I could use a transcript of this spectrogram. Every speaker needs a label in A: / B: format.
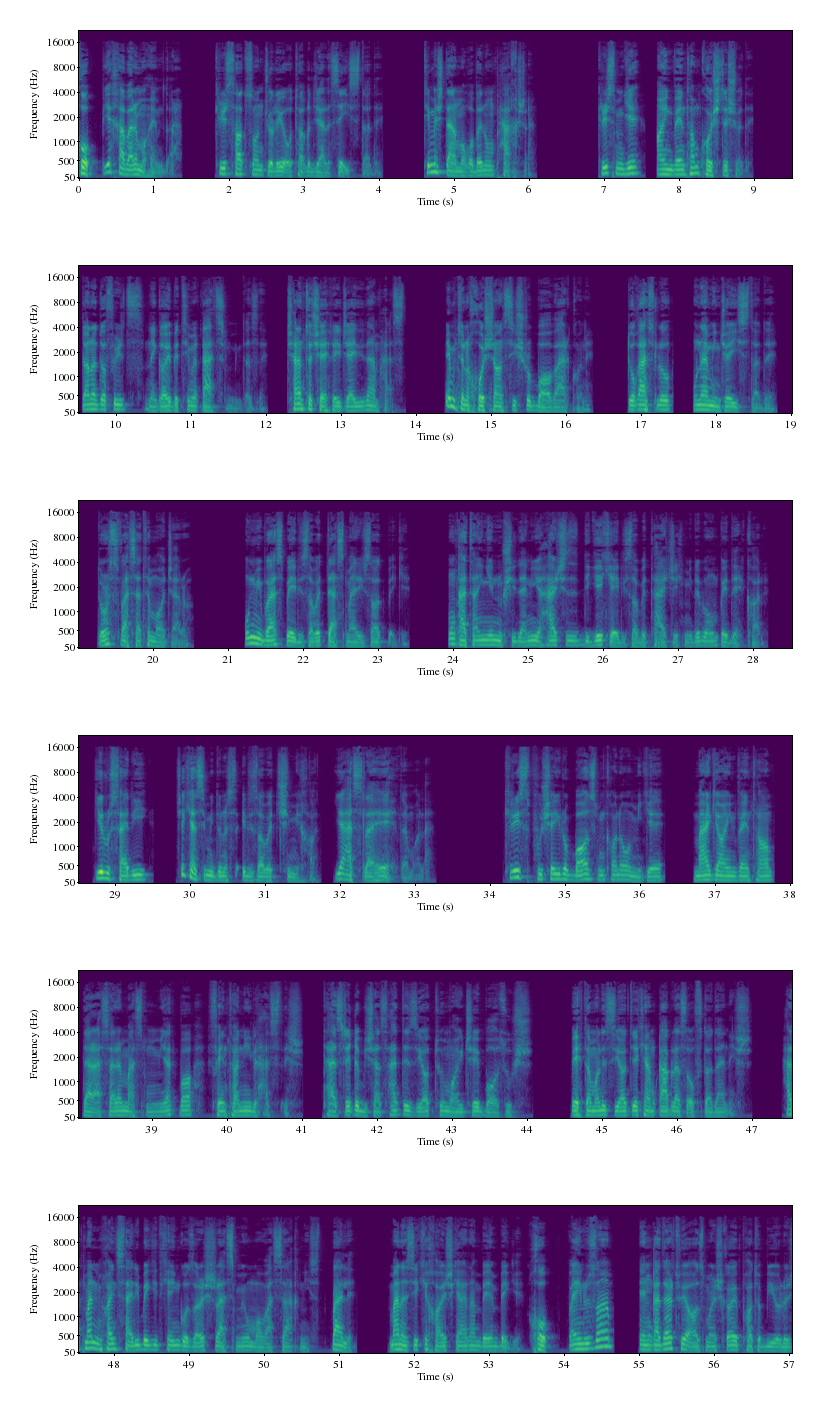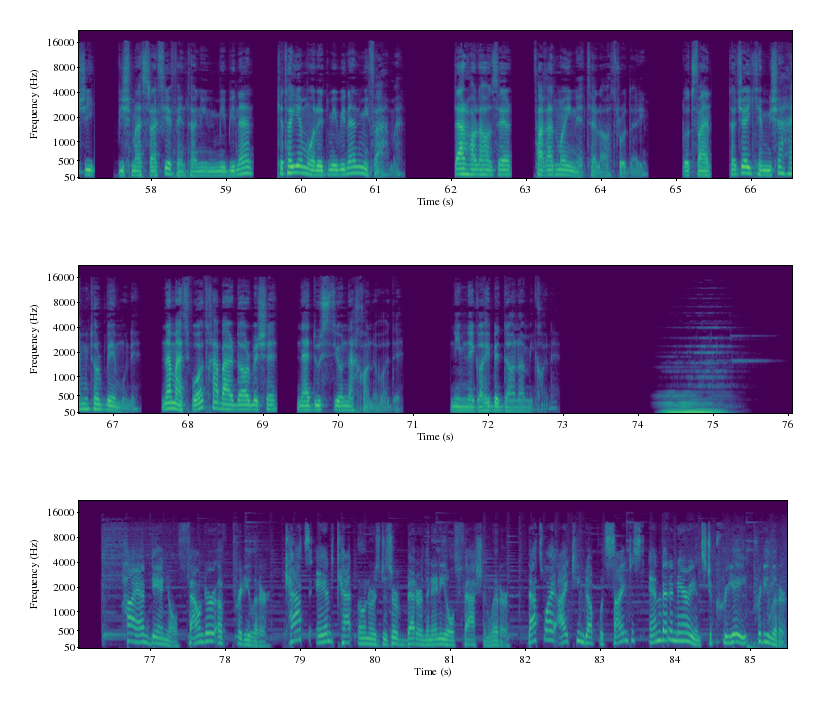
A: خب یه خبر مهم دارم. کریس هاتسون جلوی اتاق جلسه ایستاده. تیمش در مقابل اون پخشن. کریس میگه آینونتام کشته شده. دانا دوفریتز نگاهی به تیم قتل میندازه. چند تا چهره جدیدم هست. نمی‌تونه خوششانسیش رو باور کنه. دو قتل و اونم اینجا ایستاده. درست وسط ماجرا. اون میبایست به الیزابت دست مریضات بگه. اون قطعا یه نوشیدنی یا هر چیز دیگه که الیزابت ترجیح میده به اون بدهکاره. یه روسری چه کسی می‌دونست الیزابت چی می‌خواد؟ یه اسلحه احتمالا. کریس پوشه ای رو باز می‌کنه و میگه مرگ آینونتام در اثر مسمومیت با فنتانیل هستش. تزریق بیش از حد زیاد تو ماهیچه بازوش. به احتمال زیاد یکم قبل از افتادنش. حتما می‌خواین سریع بگید که این گزارش رسمی و موثق نیست. بله. من از یکی خواهش کردم بهم بگه. خب و این روزا هم انقدر توی آزمایشگاه پاتوبیولوژی بیش مصرفی فنتانیل می‌بینن که تا یه مورد می‌بینن می‌فهمن. در حال حاضر فقط ما این اطلاعات رو داریم. لطفا تا جایی که میشه همینطور بمونه. نه مطبوعات خبردار بشه، نه دوستی و نه خانواده. نیم نگاهی به دانا می‌کنه.
B: Hi, I'm Daniel, founder of Pretty Litter. Cats and cat owners deserve better than any old-fashioned litter. That's why I teamed up with scientists and veterinarians to create Pretty Litter.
